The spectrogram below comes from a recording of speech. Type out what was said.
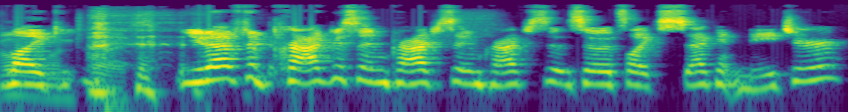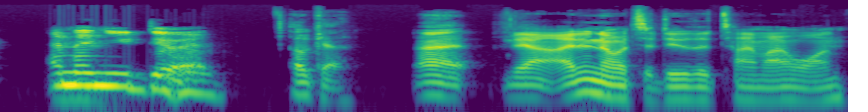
like- twice. you'd have to practice it and practice it and practice it, so it's like second nature, and then you do it. Okay. All right. Yeah, I didn't know what to do the time I won.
